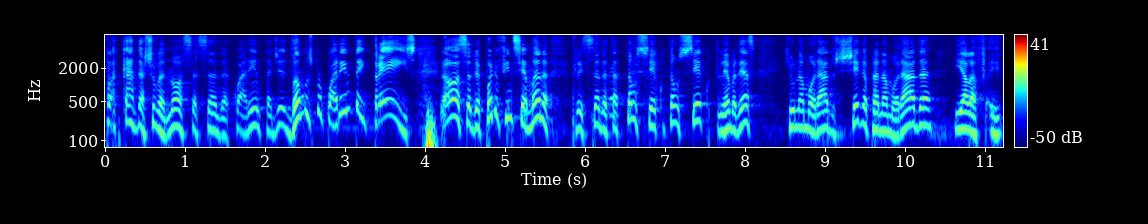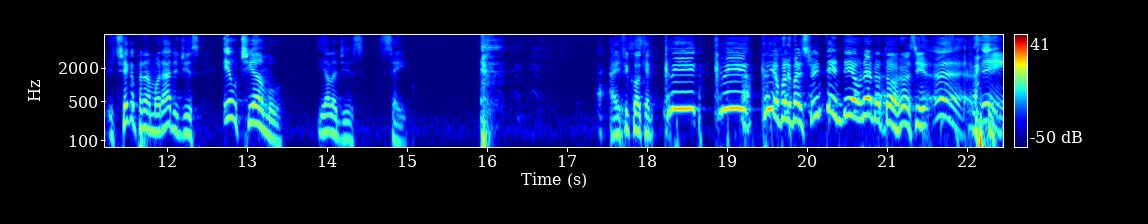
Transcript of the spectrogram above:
placar da chuva. Nossa, Sandra, 40 dias. Vamos pro 43. Nossa, depois do fim de semana. Falei, Sandra, tá tão seco, tão seco. Lembra dessa? Que o namorado chega pra namorada e ela chega pra namorada e diz: "Eu te amo". E ela diz: "Sei". Aí ficou aquele cri, cri, cri. Eu falei, mas o senhor entendeu, né, doutor? Eu assim, é, bem,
